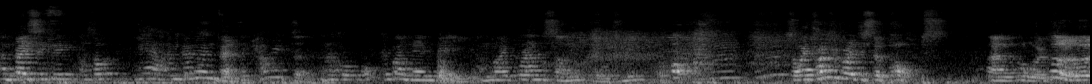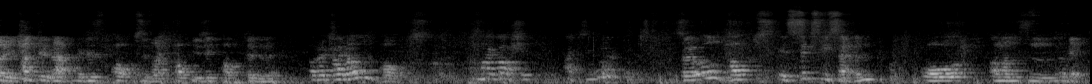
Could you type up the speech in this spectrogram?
And basically, I thought, yeah, I'm going to invent a character. And I thought, what could my name be? And my grandson calls me Pops. So I tried to register Pops. And all went, oh, you can't do that because Pops is like pop music, pop, da. But I tried Old Pops. Oh my gosh, it actually worked. So Old Pops is 67 or a month and a bit,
